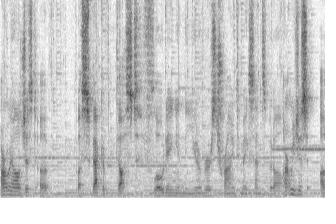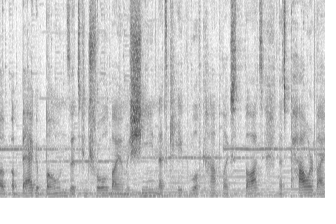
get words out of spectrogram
Aren't we all just a, a speck of dust floating in the universe trying to make sense of it all? Aren't we just a, a, bag of bones that's controlled by a machine that's capable of complex thoughts, that's powered by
